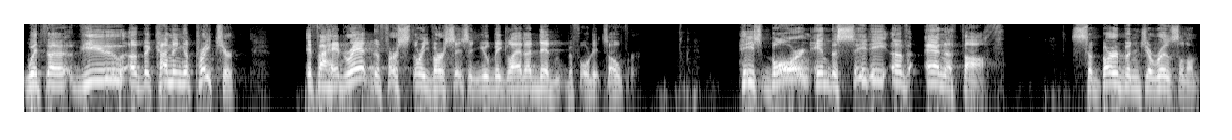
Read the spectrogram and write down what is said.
with the view of becoming a preacher. If I had read the first three verses, and you'll be glad I didn't before it's over, he's born in the city of Anathoth, suburban Jerusalem,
